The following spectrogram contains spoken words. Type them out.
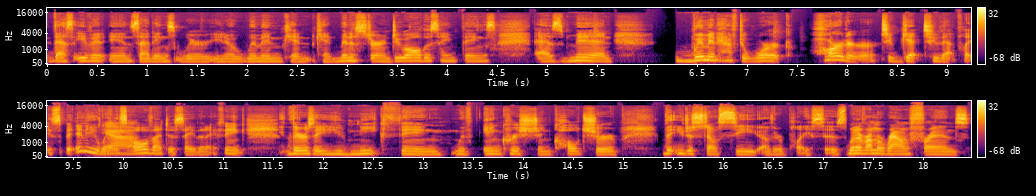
That's even in settings where, you know, women can can minister and do all the same things as men. Women have to work harder to get to that place. But, anyways, yeah. all that to say that I think there's a unique thing within Christian culture that you just don't see other places. Whenever I'm around friends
